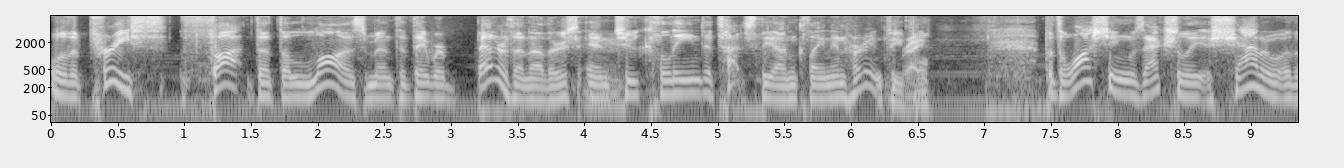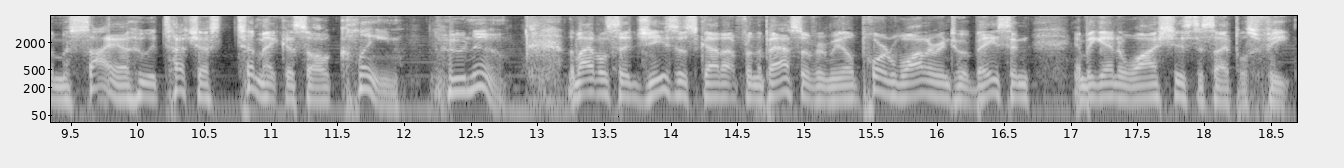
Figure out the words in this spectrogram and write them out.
Well, the priests thought that the laws meant that they were better than others and hmm. too clean to touch the unclean and hurting people. Right. But the washing was actually a shadow of the Messiah who would touch us to make us all clean. Who knew? The Bible said Jesus got up from the Passover meal, poured water into a basin, and began to wash his disciples' feet.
